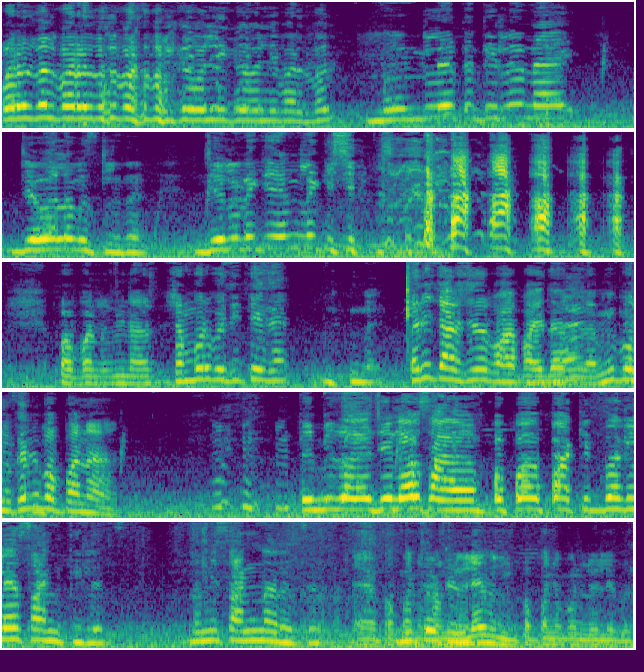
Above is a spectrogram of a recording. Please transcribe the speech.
परत बोल परत बोल परत बोल. का बोलली का बोलली परत बोल. मंगले तर दिलं नाही जेवायला बसलं नाही जेलो की आणलं की पप्पाना मी ना शंभर रुपये देते का? तरी चारशेचा फायदा तुला. मी फोन करीन पप्पाना. ते मी जा- गेल्यावर सा- पप्पा पाकिट बघल्या सांगतीलच. ना मी सांगणारच. पप्पाने फोन लावलाय मी. पप्पाने फोन लावले बघ.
